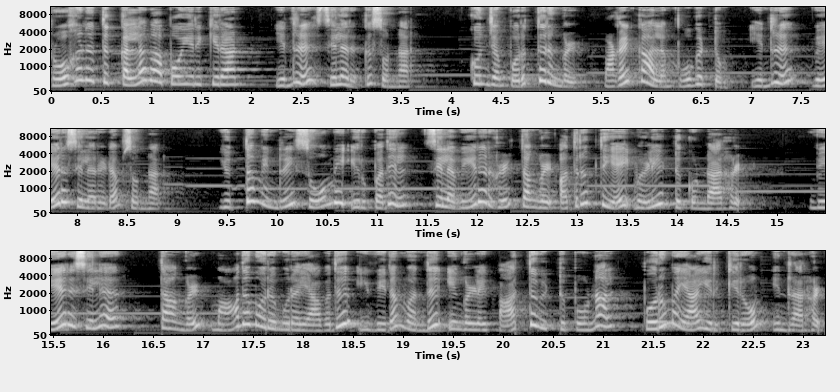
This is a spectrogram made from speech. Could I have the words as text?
ரோகணத்துக்கல்லவா போயிருக்கிறான் என்று சிலருக்கு சொன்னார். கொஞ்சம் பொறுத்திருங்கள் மழைக்காலம் போகட்டும் என்று வேறு சிலரிடம் சொன்னார். யுத்தமின்றி சோம்பி இருப்பதில் சில வீரர்கள் தங்கள் அதிருப்தியை வெளியிட்டு கொண்டார்கள். வேறு சிலர் தாங்கள் மாதம் ஒரு முறையாவது இவ்விதம் வந்து எங்களை பார்த்துவிட்டு போனால் பொறுமையாயிருக்கிறோம் என்றார்கள்.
